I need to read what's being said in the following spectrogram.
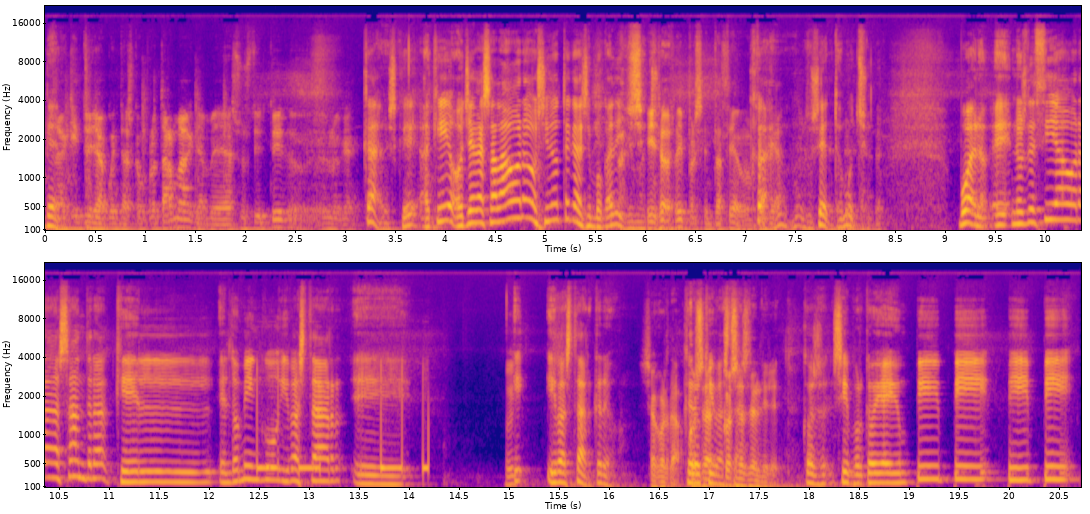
Bien. Aquí tú ya cuentas con Protarmac, ya me has sustituido. Es lo que... Claro, es que aquí o llegas a la hora o si no te quedas sin bocadillo. Sí, macho. no doy presentación. Claro, lo siento mucho. Bueno, eh, nos decía ahora Sandra que el, el domingo iba a estar. eh, i- iba a estar, creo. Se ha acordado. Creo Cosa- que iba a cosas estar. del directo. Sí, porque hoy hay un pi, pi, pi, pi.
